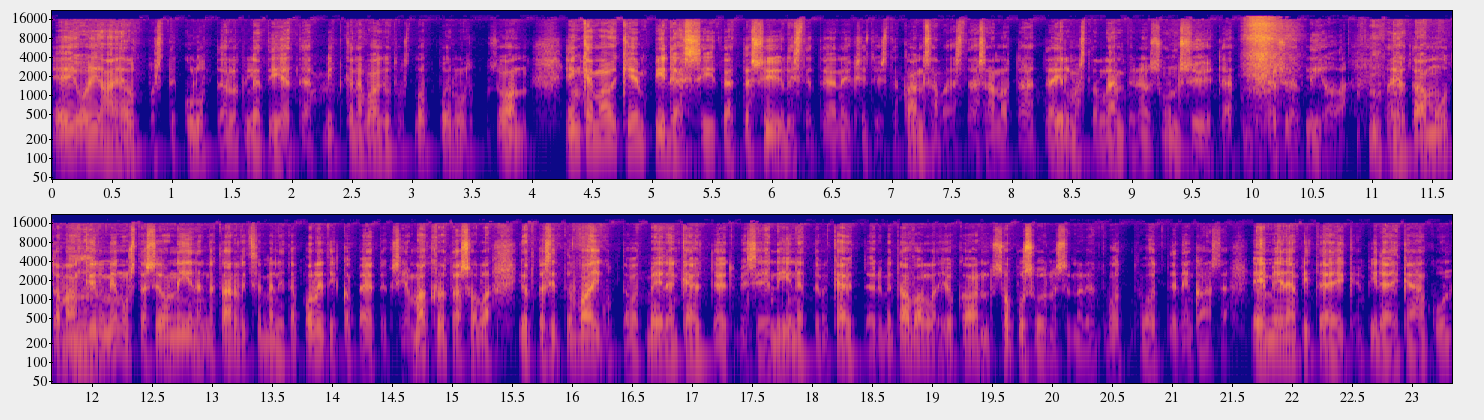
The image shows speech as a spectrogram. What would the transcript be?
Ei ole ihan helposti kuluttajalla kyllä tietää, että mitkä ne vaikutukset loppujen lopuksi on. Enkä mä oikein pidä siitä, että syyllistetään yksityistä kansalaista ja sanotaan, että ilmaston lämpöinen on sun syytä, että miksi sä syöt lihaa tai jotain muuta. Vaan kyllä minusta se on niin, että me tarvitsemme niitä politiikkapäätöksiä makrotasolla, jotka sitten vaikuttavat meidän käyttäytymiseen niin, että me käyttäydymme tavalla, joka on sopusuunnossa näiden tavoitteiden kanssa. Ei meidän pitää, pidä ikään kuin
